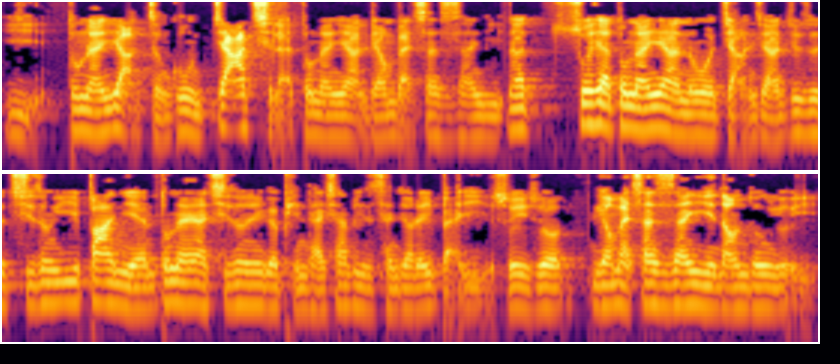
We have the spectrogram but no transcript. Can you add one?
亿，东南亚总共加起来，东南亚两百三十三亿。那说一下东南亚，那我讲一下，就是其中一八年东南亚其中一个平台虾皮是成交了一百亿，所以说两百三十三亿当中有一。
